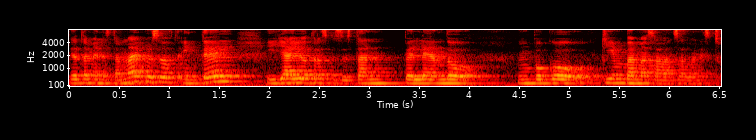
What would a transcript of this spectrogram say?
ya también está Microsoft, Intel, y ya hay otras que se están peleando un poco quién va más avanzado en esto.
